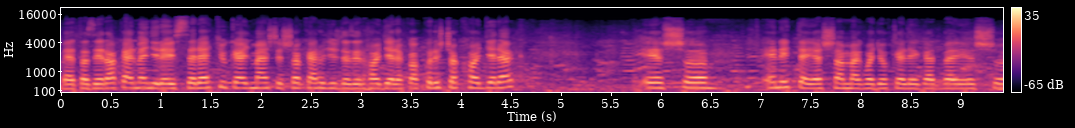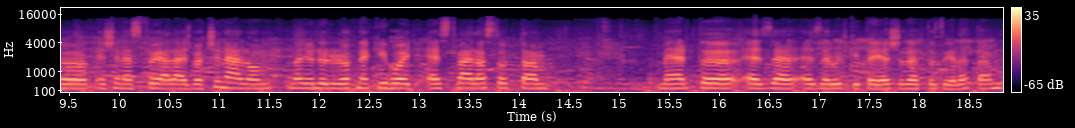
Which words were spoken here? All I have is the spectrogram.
mert azért akármennyire is szeretjük egymást, és akárhogy is, de azért gyerek, akkor is csak gyerek. És én itt teljesen meg vagyok elégedve, és, és én ezt főállásban csinálom. Nagyon örülök neki, hogy ezt választottam, mert ezzel, ezzel úgy kiteljesedett az életem.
